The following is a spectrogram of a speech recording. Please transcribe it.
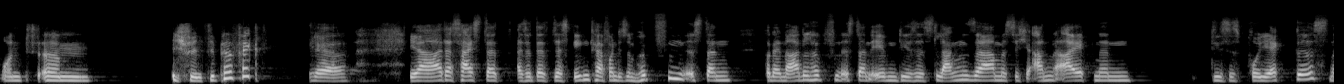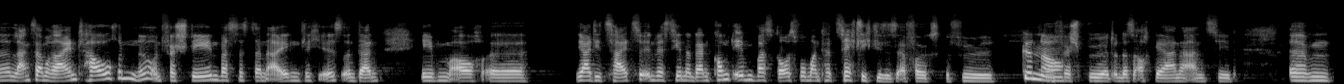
und ähm, ich finde sie perfekt. Ja, ja, das heißt, dass, also das, das Gegenteil von diesem Hüpfen ist dann, von der Nadelhüpfen ist dann eben dieses langsame sich aneignen, dieses Projektes, ne, langsam reintauchen ne, und verstehen, was das dann eigentlich ist und dann eben auch äh, ja die Zeit zu investieren und dann kommt eben was raus, wo man tatsächlich dieses Erfolgsgefühl genau. äh, verspürt und das auch gerne anzieht. Ähm,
